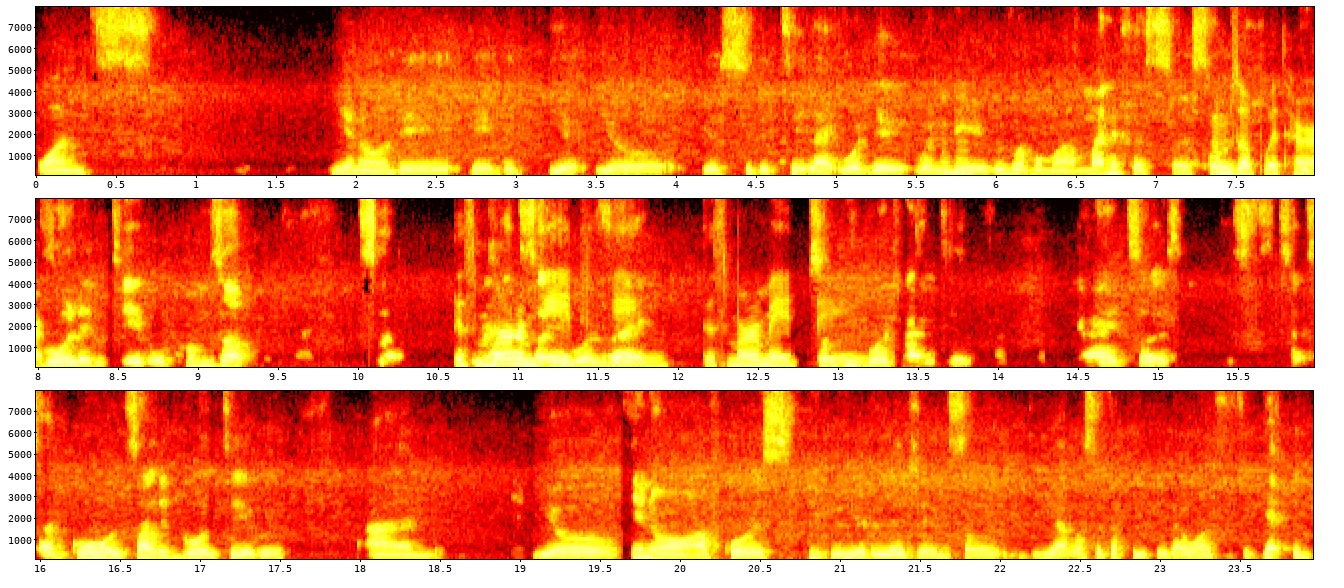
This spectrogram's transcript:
once you know the the, the you, you you see the like when the when Mhm. the River Mama manifests herself Comes up with the her golden table comes up. So this right, so mermaid was like thing. This mermaid some thing. people were trying to right. So it's, it's, it's a gold, solid gold table, and you you know of course people hear the legend. So you have a set of people that wanted to get the,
